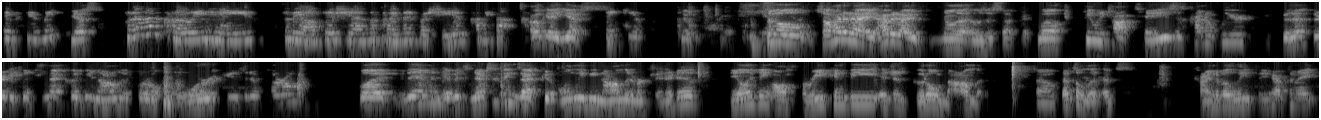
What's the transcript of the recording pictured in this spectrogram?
Excuse me, yes? can I have Chloe Hayes to the office? She has an appointment, but she is coming back. Okay, yes. Thank you. So, so how did I, how did I know that it was a subject? Well, Kiwi Talk Tays is kind of weird because that's third declension. That could be nominative plural or accusative plural. But then if it's next to things that could only be nominative or genitive, the only thing all three can be is just good old nominative. So that's a lit, it's kind of a leap that you have to make,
